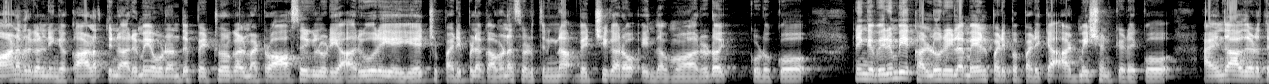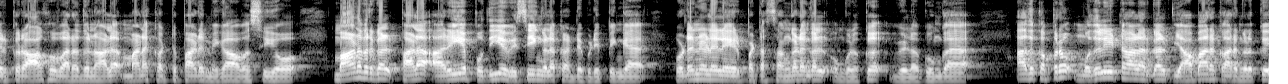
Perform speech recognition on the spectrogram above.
மாணவர்கள் நீங்கள் காலத்தின் அருமை உணர்ந்து பெற்றோர்கள் மற்றும் ஆசிரியர்களுடைய அறிவுரையை ஏற்று படிப்பில் கவனம் செலுத்தினீங்கன்னா வெற்றிகரம் இந்த வருடம் கொடுக்கும். நீங்கள் விரும்பிய கல்லூரியில் மேல் படிப்பு படிக்க அட்மிஷன் கிடைக்கும். ஐந்தாவது இடத்திற்கு ராகு வரதுனால மனக்கட்டுப்பாடு மிக அவசியம். மாணவர்கள் பல அரிய புதிய விஷயங்களை கண்டுபிடிப்பீங்க. உடல்நிலையில் ஏற்பட்ட சங்கடங்கள் உங்களுக்கு விலகுங்க. அதுக்கப்புறம் முதலீட்டாளர்கள் வியாபாரக்காரங்களுக்கு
